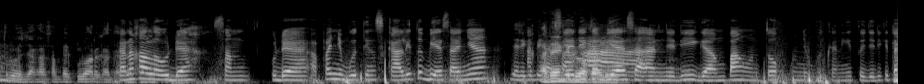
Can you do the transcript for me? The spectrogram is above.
terus jangan sampai keluar kata. Karena kalau udah sam- udah apa nyebutin sekali tuh biasanya Jadi Ada kebiasaan. yang jadi kali. kebiasaan. Jadi gampang untuk menyebutkan itu. Jadi kita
